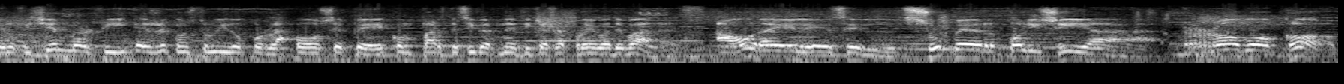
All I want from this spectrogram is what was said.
el oficial Murphy es reconstruido por la OCP con partes cibernéticas a prueba de balas. Ahora él es el super policía Robocop.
